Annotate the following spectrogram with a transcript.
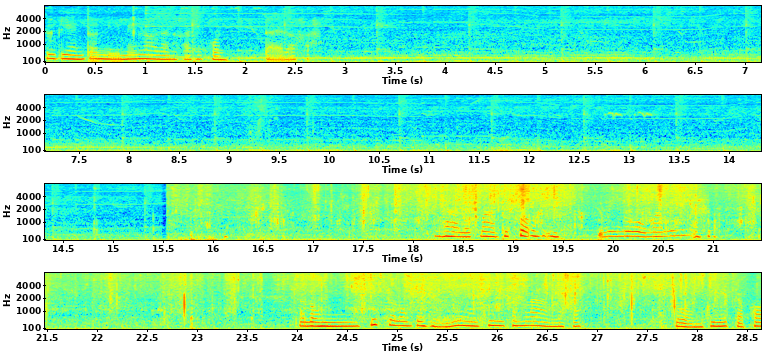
ทุเรียนต้นนี้ไม่รอดแล้วนะคะทุกคนตายแล้วค่ะ ยาเล็กมากทุกคนจะมีงูออกมาไหมเนี่ยจะลงคิดจะลงไปหาแม่ที่ข้างล่างนะคะ ส่วนพี่เน็ตกับพ่อ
